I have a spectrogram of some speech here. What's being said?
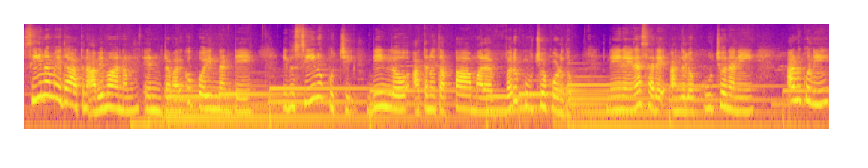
సీను మీద అతని అభిమానం ఎంతవరకు పోయిందంటే ఇది సీను కుర్చీ. దీనిలో అతను తప్ప మరెవ్వరూ కూర్చోకూడదు. నేనైనా సరే అందులో కూర్చోనని అనుకుని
